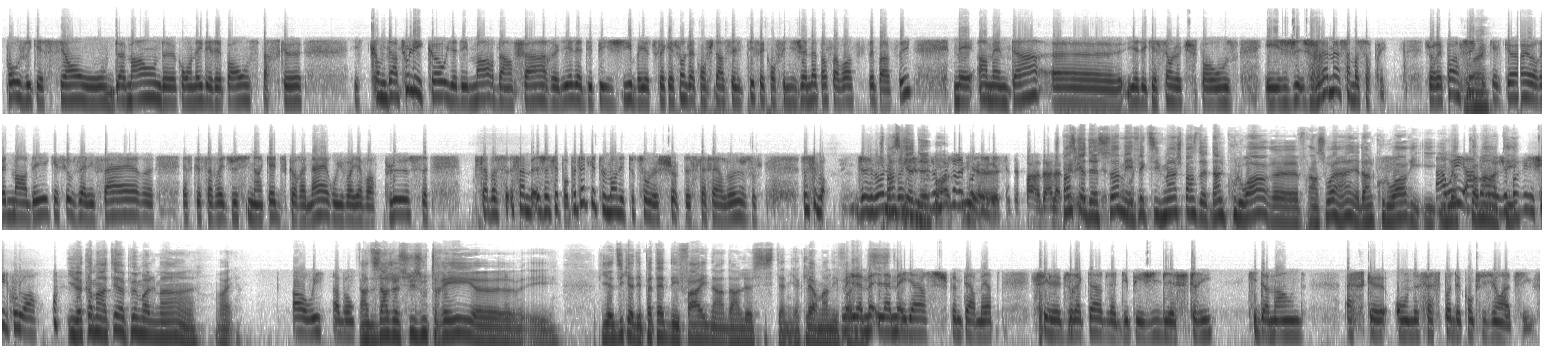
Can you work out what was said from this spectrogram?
pose des questions ou demande qu'on ait des réponses parce que comme dans tous les cas où il y a des morts d'enfants reliés à la DPJ, ben, il y a toute la question de la confidentialité, fait qu'on finit jamais par savoir ce qui s'est passé. Mais en même temps, euh, il y a des questions là qui se posent. Et je- je- vraiment, ça m'a surpris. J'aurais pensé Ouais. que quelqu'un aurait demandé qu'est-ce que vous allez faire, euh, est-ce que ça va être juste une enquête du coroner ou il va y avoir plus? Ça va, ça, me- je sais pas. Peut-être que tout le monde est tout sur le choc de cette affaire-là. Je, je sais pas. Je, sais pas, Je pense qu'il y a de- moi, j'aurais pas posé C'était pendant la Je pense qu'il y a de ça, mais effectivement, je pense de, dans le couloir, euh, François, hein, dans le couloir, il, il- Ah il oui, a ah bon, commenté. j'ai pas vérifié le couloir. il a commenté un peu mollement, euh, ouais, Ah oui, ah bon. en disant je suis outré. euh, et, puis il a dit qu'il y a des- peut-être des failles dans, dans le système. Il y a clairement des Mais failles. la, dans le la meilleure, si je peux me permettre, c'est le directeur de la DPJ de l'Estrie qui demande à ce qu'on ne fasse pas de conclusion hâtive.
